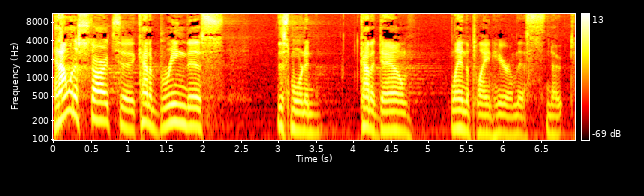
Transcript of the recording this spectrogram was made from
And I want to start to kind of bring this this morning kind of down land the plane here on this note,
